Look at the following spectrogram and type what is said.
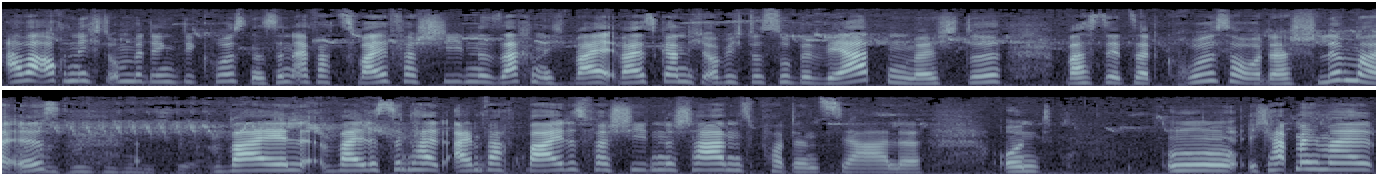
Aber auch nicht unbedingt die größten. Es sind einfach zwei verschiedene Sachen. Ich weiß gar nicht, ob ich das so bewerten möchte, was jetzt halt größer oder schlimmer ist. Weil, weil es sind halt einfach beides verschiedene Schadenspotenziale. Und mm, ich habe manchmal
